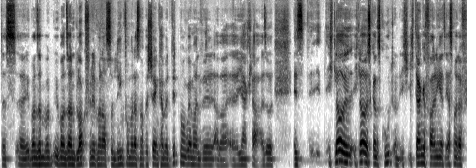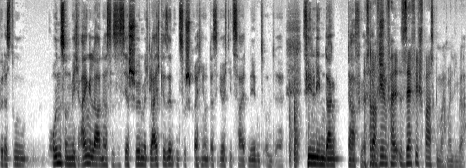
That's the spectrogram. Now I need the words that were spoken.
das, äh, über, unseren, über unseren Blog findet man auch so einen Link, wo man das noch bestellen kann mit Widmung, wenn man will. Aber äh, ja, klar, also es, ich glaube, ich glaube, es ist ganz gut und ich, ich danke vor allen Dingen jetzt erstmal dafür, dass du uns und mich eingeladen hast. Es ist sehr schön, mit Gleichgesinnten zu sprechen und dass ihr euch die Zeit nehmt. Und äh, vielen lieben Dank dafür. Das hat Dankeschön. auf jeden Fall sehr viel Spaß gemacht, mein Lieber.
